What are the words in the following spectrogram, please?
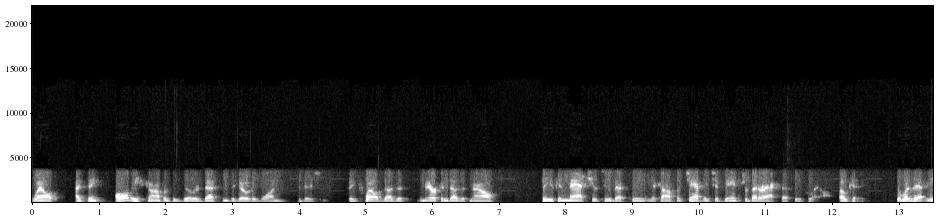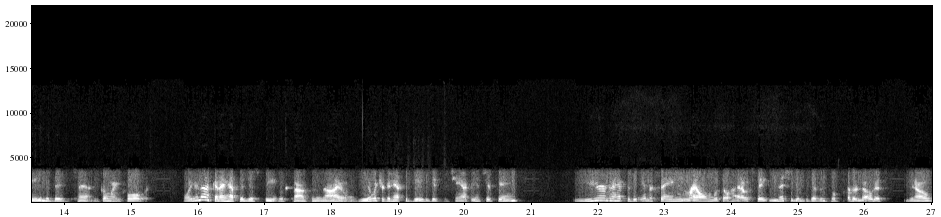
Well, I think all these conferences, Bill, are destined to go to one division. Big 12 does it. American does it now. So you can match your two best teams in the conference championship games for better access to the playoff. Okay. So what does that mean in the Big Ten going forward? Well, you're not going to have to just beat Wisconsin and Iowa. You know what you're going to have to do to get to the championship game? You're going to have to be in the same realm with Ohio State and Michigan because until further notice, you know,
